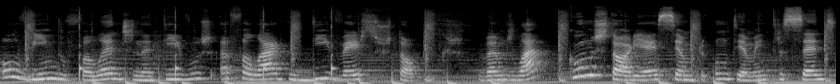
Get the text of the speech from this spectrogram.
ouvindo falantes nativos a falar de diversos tópicos. Vamos lá? Como história é sempre um tema interessante,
